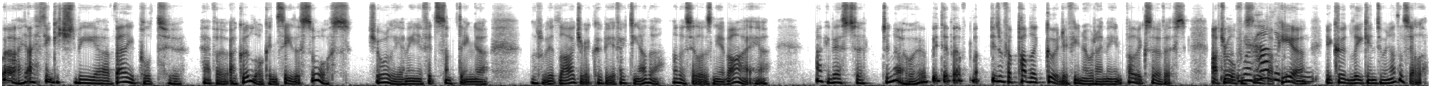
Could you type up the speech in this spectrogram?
Well, I, I think it should be uh, valuable to have a, a good look and see the source. Surely, I mean, if it's something uh, a little bit larger, it could be affecting other other cellars nearby. Uh, might be best to, to know a bit, of a, a bit of a public good, if you know what I mean, public service. After all, if we We're seal it up hardly here, doing- it could leak into another cellar.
